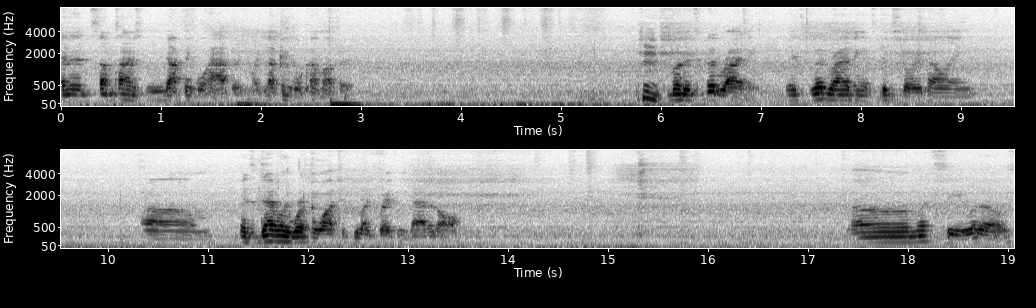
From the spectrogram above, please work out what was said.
and then sometimes nothing will happen. Like nothing will come of it. Hmm. But it's good writing. It's good writing. It's good storytelling. Um, it's definitely worth a watch if you like Breaking Bad at all. Um, let's see what else.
